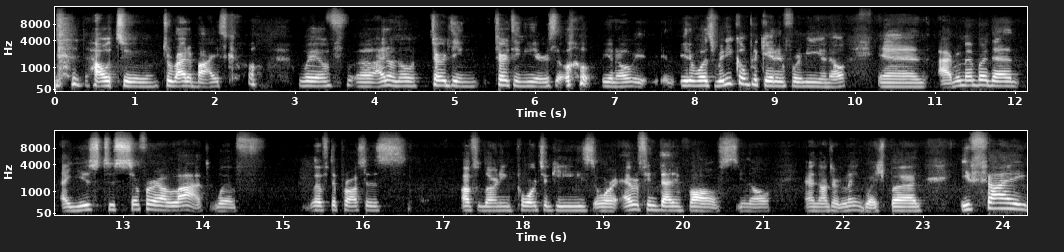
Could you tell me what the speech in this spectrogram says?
how to to ride a bicycle with uh, I don't know 13, 13 years you know it, it was really complicated for me you know. And i remember that i used to suffer a lot with with the process of learning portuguese or everything that involves you know another language. But if i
